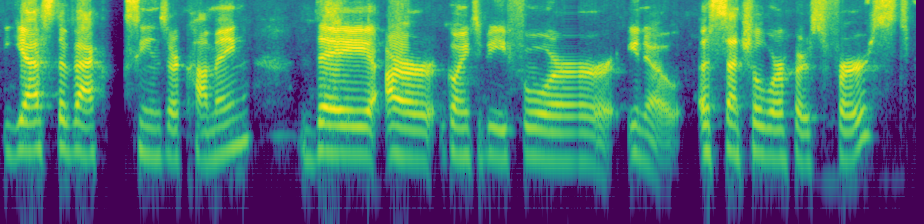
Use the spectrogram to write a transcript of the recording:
Yes, the vaccines are coming. They are going to be for you know essential workers first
